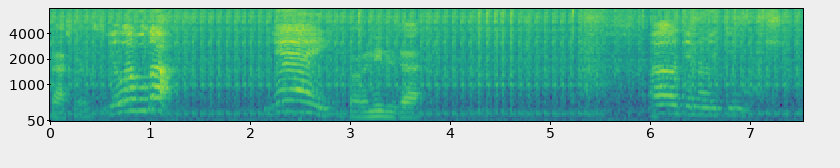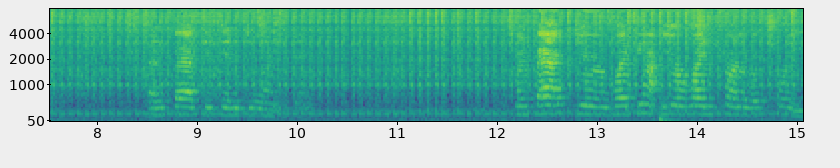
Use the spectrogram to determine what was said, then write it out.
Bastards. You leveled up. Yay! Probably needed that. Oh, it didn't really do much. In fact, it didn't do anything. In fact, you're right behind. You're right in front of a tree.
